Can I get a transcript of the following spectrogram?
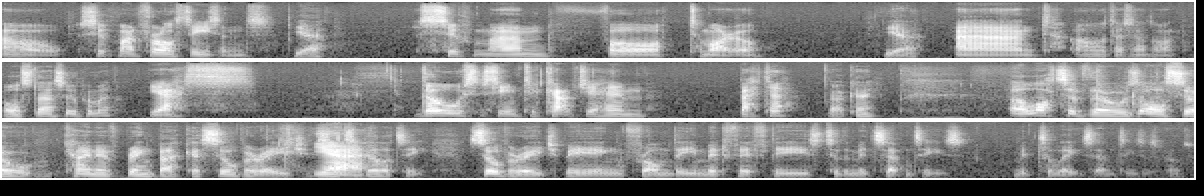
oh Superman for all seasons, Yeah. Superman for tomorrow, Yeah. and oh there's another one. All Star Superman? Yes, those seem to capture him better. Okay. A lot of those also kind of bring back a Silver Age Yeah. sensibility. Silver Age being from the mid 50s to the mid 70s. Mid to late 70s, I suppose.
